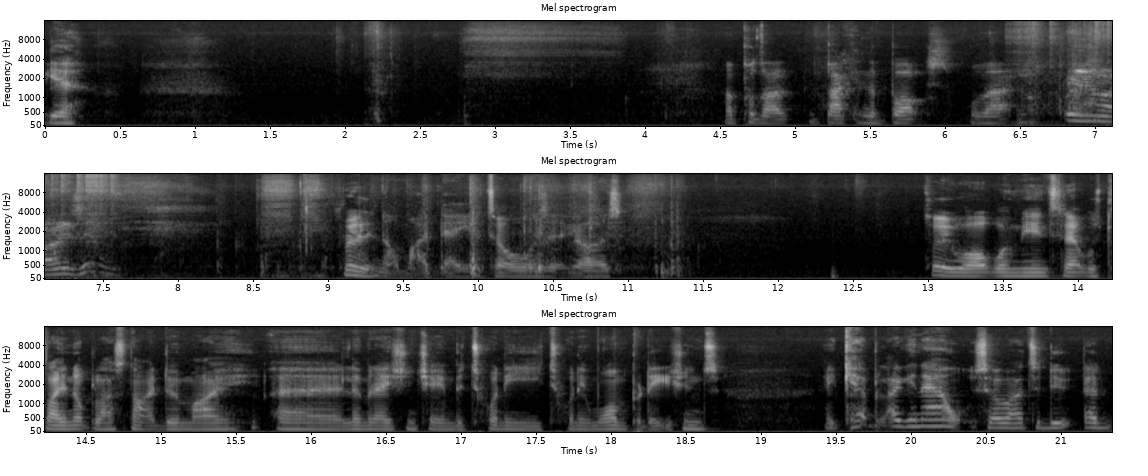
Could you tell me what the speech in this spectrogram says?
yeah. I'll put that back in the box without realising. Really not my day at all, is it, guys? Tell you what, when the internet was playing up last night doing my uh, Elimination Chamber 2021 predictions, it kept lagging out, so I had to do I'd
